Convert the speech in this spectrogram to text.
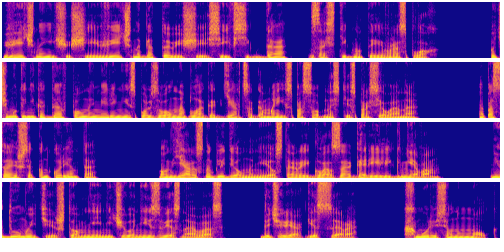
вечно ищущие, вечно готовящиеся и всегда застигнутые врасплох. «Почему ты никогда в полной мере не использовал на благо герцога мои способности?» — спросила она. «Опасаешься конкурента? Он яростно глядел на нее, старые глаза горели гневом. «Не думайте, что мне ничего не известно о вас, дочерях Гессера». Хмурясь, он умолк.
